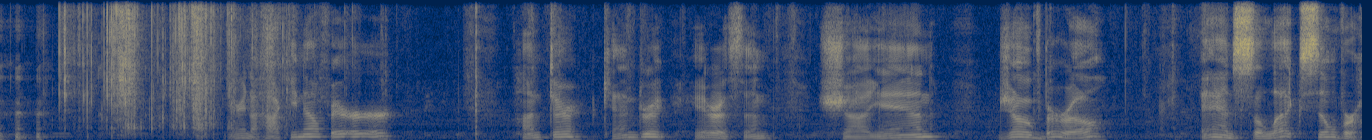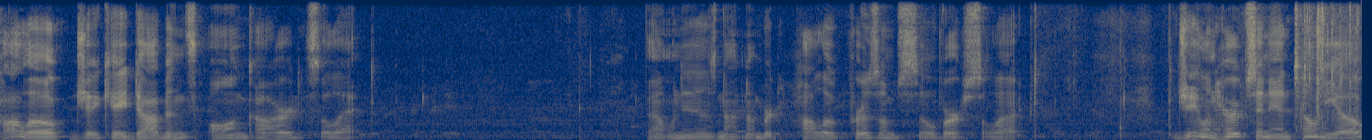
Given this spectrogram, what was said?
You're into hockey now, Fairer? Hunter, Kendrick, Harrison, Cheyenne, Joe Burrow, and select Silver Hollow, J.K. Dobbins on card select. That one is not numbered. Hollow Prism Silver select. Jalen Hurts and Antonio.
